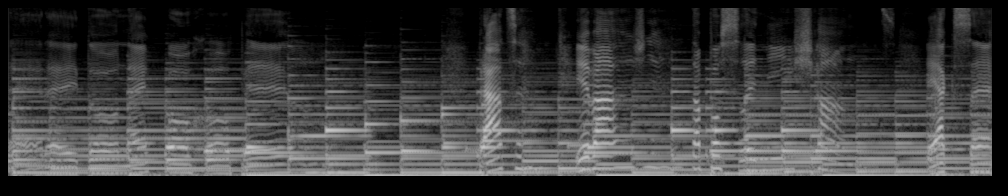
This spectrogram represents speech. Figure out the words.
který to nepochopil. Práce je vážně ta poslední šanc, jak se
